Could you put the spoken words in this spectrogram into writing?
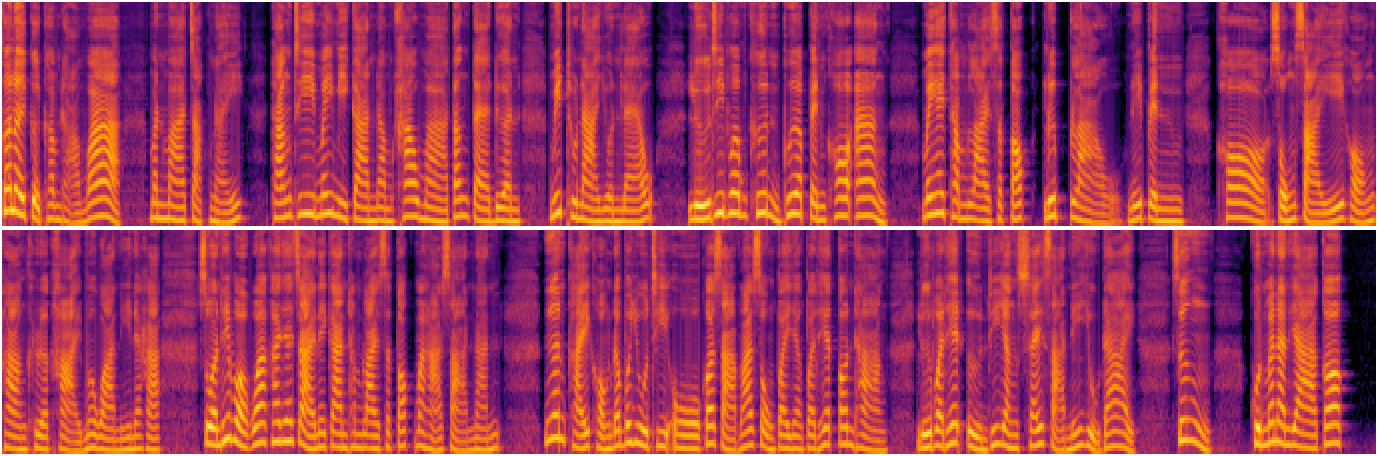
ก็เลยเกิดคำถามว่ามันมาจากไหน ทั้งที่ไม่มีการนำเข้ามาตั้งแต่เดือนมิถุนายนแล้ว หรือที่เพิ่มขึ้นเพื่อเป็นข้ออ้าง ไม่ให้ทำลายสต็อกหรือเปล่า นี่เป็นข้อสงสัยของทางเครือข่ายเมื่อวานนี้นะคะ ส่วนที่บอกว่าค่าใช้จ่ายในการทำลายสต็อกมหาศาลนั้น เงื่อนไขของ WTO ก็สามารถส่งไปยังประเทศต้นทาง หรือประเทศอื่นที่ยังใช้สารนี้อยู่ได้ ซึ่งคุณมนัญญาก็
